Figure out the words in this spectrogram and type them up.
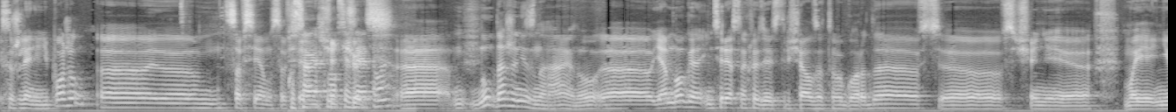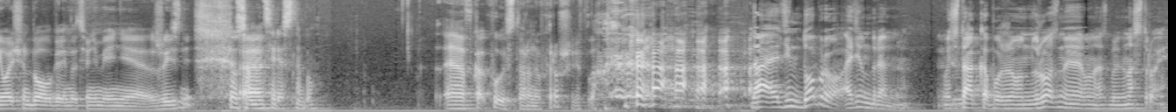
к сожалению, не пожил э, э, совсем, совсем Кусаешь ногти из-за чуть-чуть. Э, Ну, даже не знаю. Ну, э, я много интересных людей встречал из этого города в э, течение моей не очень долгой, но тем не менее жизни. Кто самый Э, интересный был? э, В какую сторону, в хорошую или плохую? Да, один добрую, один дрянную. Ось так, как уже он разные у нас были настрои.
